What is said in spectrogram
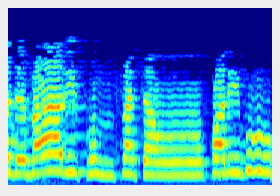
أَدْبَارِكُمْ فَتَنقَلِبُوا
